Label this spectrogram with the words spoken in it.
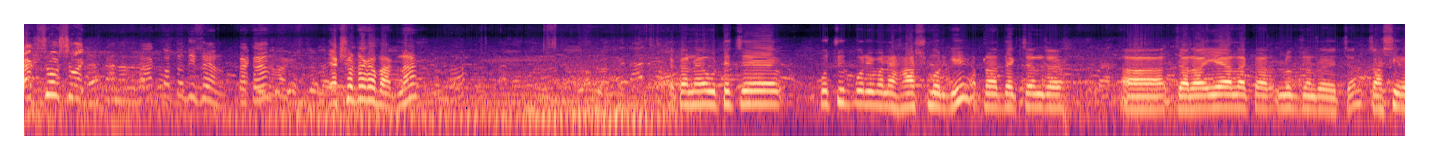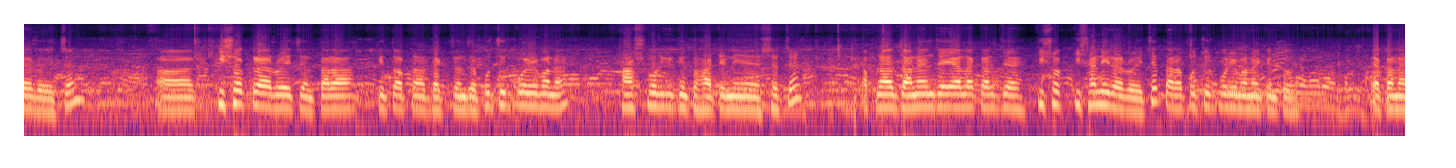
একশো ষাট। বাঘ কত দিছেন কাকা? একশো টাকা বাঘ না? এখানে উঠেছে প্রচুর পরিমাণে হাঁস মুরগি। আপনারা দেখছেন যে যারা এ এলাকার লোকজন রয়েছেন, চাষিরা রয়েছেন কৃষকরা রয়েছেন, তারা কিন্তু আপনারা দেখছেন যে প্রচুর পরিমাণে হাঁস মুরগি কিন্তু হাটে নিয়ে এসেছে। আপনারা জানেন যে এই এলাকার যে কৃষক কিষানিরা রয়েছে, তারা প্রচুর পরিমাণে কিন্তু এখানে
